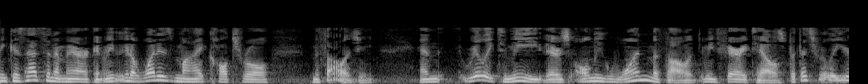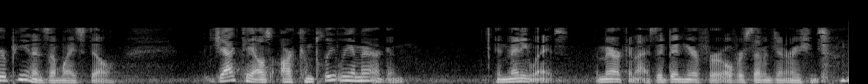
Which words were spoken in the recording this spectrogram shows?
because that's an American. I mean, you know, what is my cultural mythology? And really, to me, there's only one mythology. I mean, fairy tales, but that's really European in some ways still. Jack tales are completely American in many ways, Americanized. They've been here for over seven generations.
